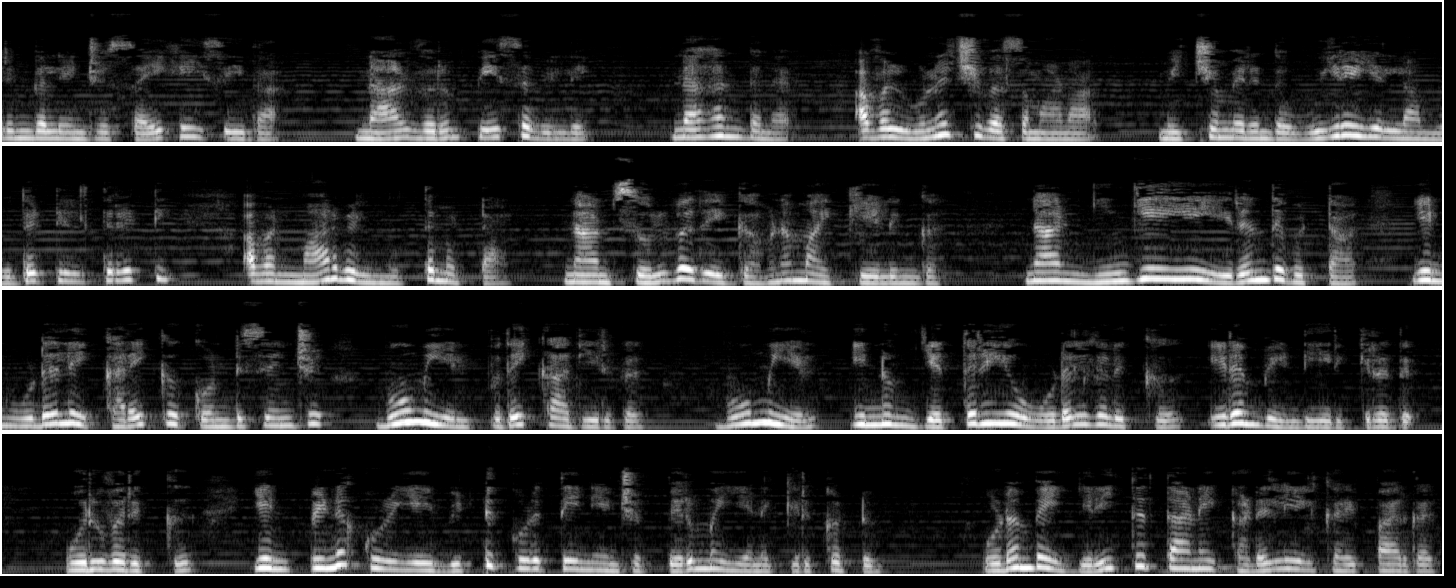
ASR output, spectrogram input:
இருங்கள் என்று சைகை செய்தாள். நால்வரும் பேசவில்லை. நகர்ந்தனர். அவள் உணர்ச்சி வசமானாள். மிச்சமிருந்த உயிரையெல்லாம் உதட்டில் திரட்டி அவன் மார்பில் முத்தமிட்டாள். நான் சொல்வதை கவனமாய் கேளுங்கள். நான் இங்கேயே இறந்துவிட்டால் என் உடலை கரைக்கு கொண்டு சென்று பூமியில் புதைக்காதீர்கள். பூமியில் இன்னும் எத்தனையோ உடல்களுக்கு இடம் வேண்டியிருக்கிறது. ஒருவருக்கு என் பிணக்குழியை விட்டுக் கொடுத்தேன் என்ற பெருமை எனக்கு இருக்கட்டும். உடம்பை எரித்துத்தானே கடலில் கரைப்பார்கள்.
